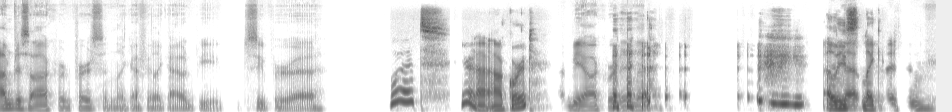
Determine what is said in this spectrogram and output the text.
I'm just an awkward person. Like I feel like I would be super uh What? You're not awkward. I'd be awkward in that At in least that like position.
